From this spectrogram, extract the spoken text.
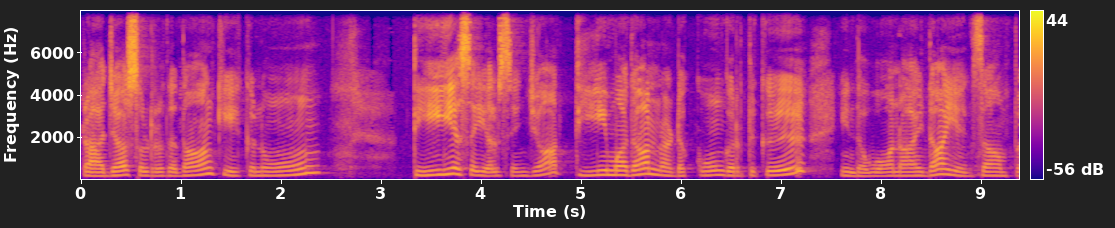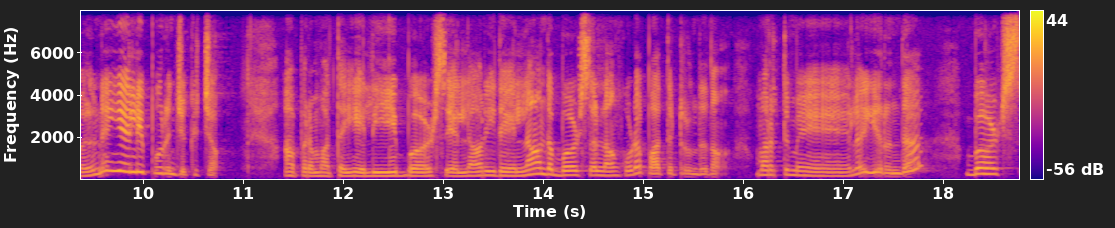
ராஜா சொல்கிறத தான் கேட்கணும் தீய செயல் செஞ்சால் தீமை தான் நடக்குங்கிறதுக்கு இந்த ஓனாய் தான் எக்ஸாம்பிள்னு எலி புரிஞ்சுக்கிச்சான். அப்புறம் மற்ற எலி பேர்ட்ஸ் எல்லாரும் இதையெல்லாம் அந்த பேர்ட்ஸ் எல்லாம் கூட பார்த்துட்டு இருந்துதான். மரத்து மேலே இருந்த பேர்ட்ஸ்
